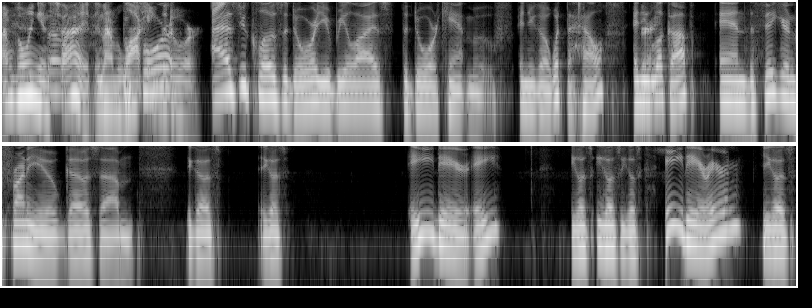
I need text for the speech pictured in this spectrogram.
I'm going So, inside and I'm locking the door. as you close the door, you realize the door can't move, and you go, "What the hell?" And you look up, and the figure in front of you goes, um, it goes, it goes, "Hey there, eh?" He goes, he goes, he goes, "Hey there, Aaron." He goes,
